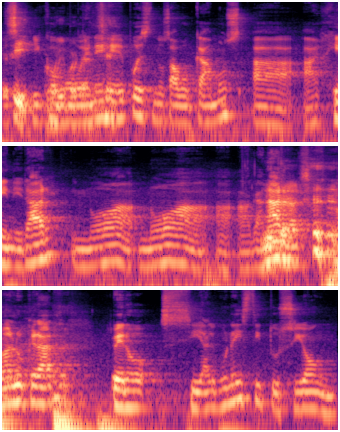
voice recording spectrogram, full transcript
y como ONG, pues nos abocamos a, generar, no a, no a, ganar, no a lucrar. Pero si alguna institución,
